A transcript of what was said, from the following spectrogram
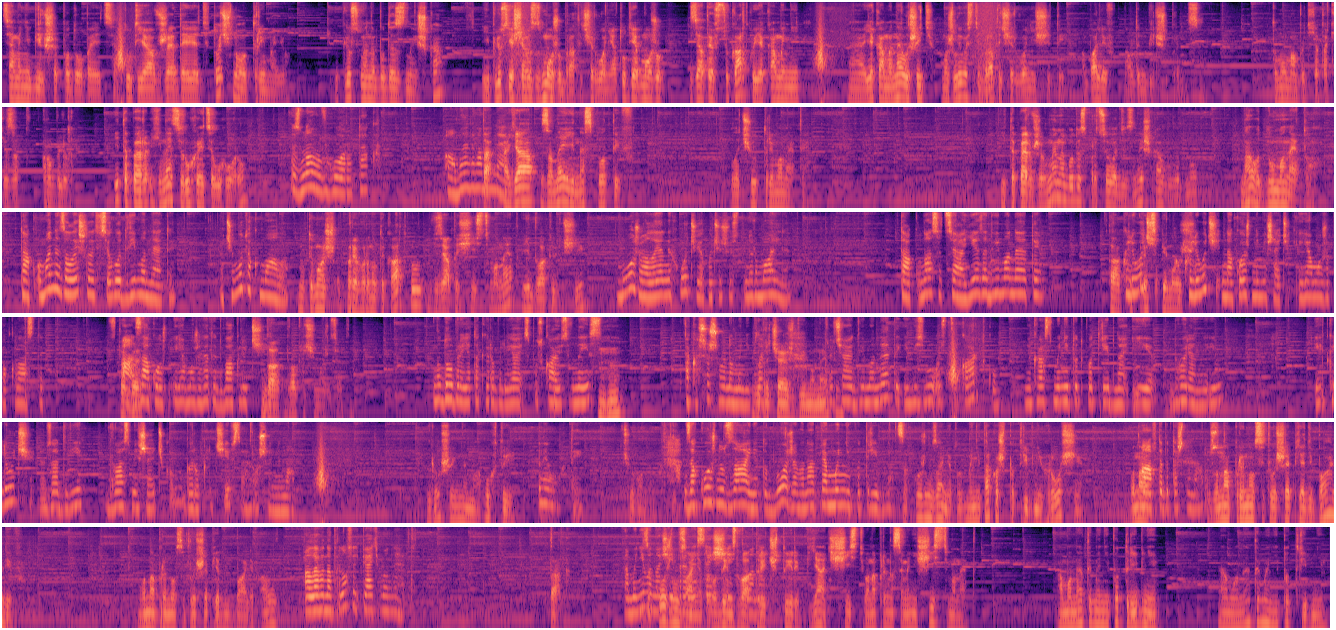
Ця мені більше подобається. Тут я вже 9 точно отримаю. І плюс в мене буде знижка. І плюс я ще зможу брати червоні. А тут я можу взяти ось цю картку, яка мені е, яка мене лишить можливості брати червоні щити, балів на один більше принесе. Тому, мабуть, я так і роблю. І тепер гінець рухається вгору. Знову вгору, так? А, у мене нема Так, монет. а я за неї не сплатив. Плачу три монети. І тепер вже в мене буде спрацьовувати знижка в одну, на одну монету. Так, у мене залишилось всього дві монети. А чому так мало? Ну, ти можеш перегорнути картку, взяти 6 монет і 2 ключі. Можу, але я не хочу, я хочу щось нормальне. Так, у нас оця є за дві монети. Так, ти, в Ключ, принципі, можеш ключ на кожний мішечок. І я можу покласти. А, за кожен. Я можу взяти два ключі. Да, два ключі можеш взяти. Ну добре, я так і роблю. Я спускаюсь вниз. Угу. Так, а що ж воно мені платить? Витрачаєш дві монети. Витрачаю дві монети і візьму ось цю картку. Якраз мені тут потрібна і дворянин, і ключ за дві, два з мішечком. Беру ключі, все, грошей нема. Грошей нема. Ух ти. Не ух ти. Чого не ух ти? За кожну зайняту, Боже, вона прям мені потрібна. За кожну зайняту. Мені також потрібні гроші. Вона, А, в тебе теж нема грошей. вона приносить лише 5 балів. Вона приносить лише 5 балів, але Але вона приносить 5 монет. так. А мені за вона ще й принесе 1, 6 2, монет. 3, 4, 5, 6. Вона принесе мені 6 монет. А монети мені потрібні. А монети мені потрібні.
